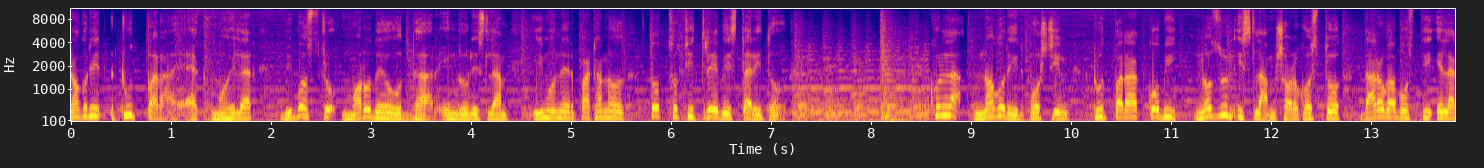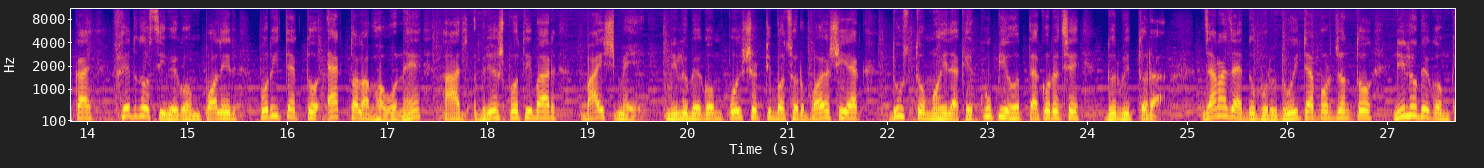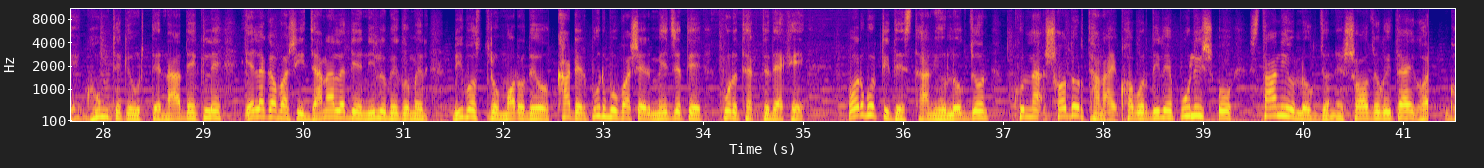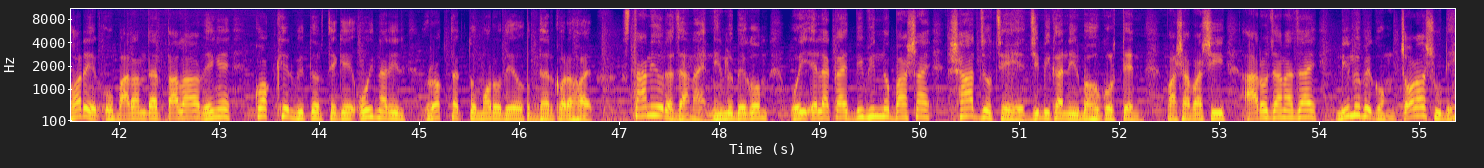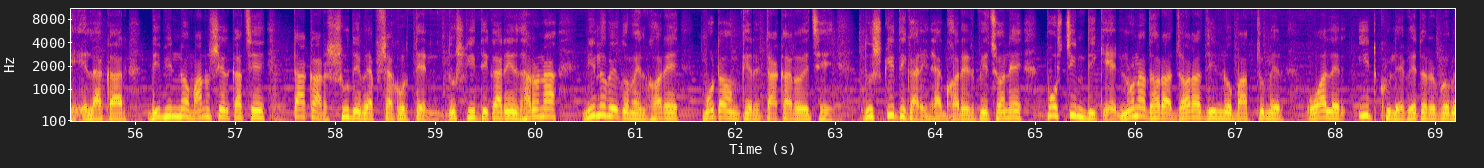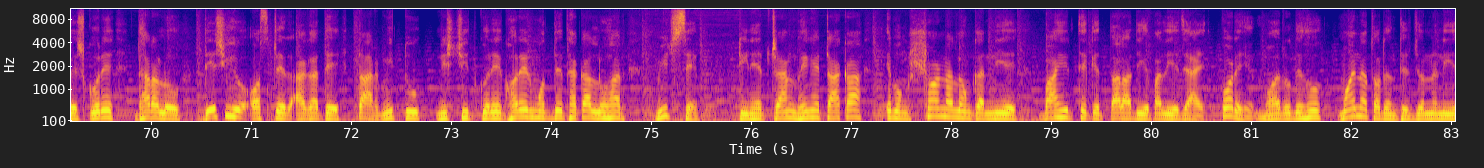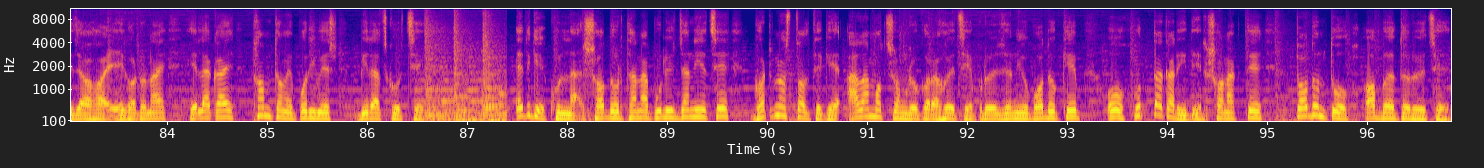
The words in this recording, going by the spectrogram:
নগরীর টুতপাড়ায় এক মহিলার বিবস্ত্র মরদেহ উদ্ধার ইমরুল ইসলাম ইমনের পাঠানো তথ্যচিত্রে বিস্তারিত। খুলনা নগরীর পশ্চিম টুতপাড়া কবি নজরুল ইসলাম সড়কস্থ দারোগা বস্তি এলাকায় ফেরদোসি বেগম পলির পরিত্যক্ত একতলা ভবনে আজ বৃহস্পতিবার বাইশ মে। নীলু বেগম পঁয়ষট্টি বছর বয়সী এক দুস্থ মহিলাকে কুপিয়ে হত্যা করেছে দুর্বৃত্তরা। জানা যায় দুপুর দুইটা পর্যন্ত নীলু বেগমকে ঘুম থেকে উঠতে না দেখলে এলাকাবাসী জানালা দিয়ে নীলু বেগমের বিবস্ত্র মরদেহ খাটের পূর্ব পাশের মেঝেতে পড়ে থাকতে দেখে। পরবর্তীতে স্থানীয় লোকজন খুলনা সদর থানায় খবর দিলে পুলিশ ও স্থানীয় লোকজনের সহযোগিতায় ঘর- ঘরের ও বারান্দার তালা ভেঙে কক্ষের ভিতর থেকে ওই নারীর রক্তাক্ত মরদেহ উদ্ধার করা হয়। স্থানীয়রা জানায়, নীলু বেগম ওই এলাকায় বিভিন্ন বাসায় সাহায্য চেয়ে জীবিকা নির্বাহ করতেন। পাশাপাশি আরও জানা যায়, নীলু বেগম চড়া সুদে এলাকার বিভিন্ন মানুষের কাছে টাকার সুদে ব্যবসা করতেন। দুষ্কৃতিকারীর ধারণা, নীলু বেগমের ঘরে মোটা অঙ্কের টাকা রয়েছে। দুষ্কৃতিকারীরা ঘরের পেছনে পশ্চিম দিকে নোনা ধরা জরাজীর্ণ বাথরুমের ওয়ালের ইট খুলে ভেতরে প্রবেশ করে ধারালো দেশীয় অস্ত্রের আঘাতে তার মৃত্যু নিশ্চিত করে ঘরের মধ্যে থাকা লোহার মিটসেপ টিনের ট্রাং ভেঙে টাকা এবং স্বর্ণালঙ্কার নিয়ে বাহির থেকে তালা দিয়ে পালিয়ে যায়। পরে মরদেহ ময়নাতদন্তের জন্য নিয়ে যাওয়া হয়। এ ঘটনায় এলাকায় থমথমে পরিবেশ বিরাজ করছে। এদিকে খুলনা সদর থানা পুলিশ জানিয়েছে, ঘটনাস্থল থেকে আলামত সংগ্রহ করা হয়েছে। প্রয়োজনীয় পদক্ষেপ ও হত্যাকারীদের শনাক্তে তদন্ত অব্যাহত রয়েছে।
